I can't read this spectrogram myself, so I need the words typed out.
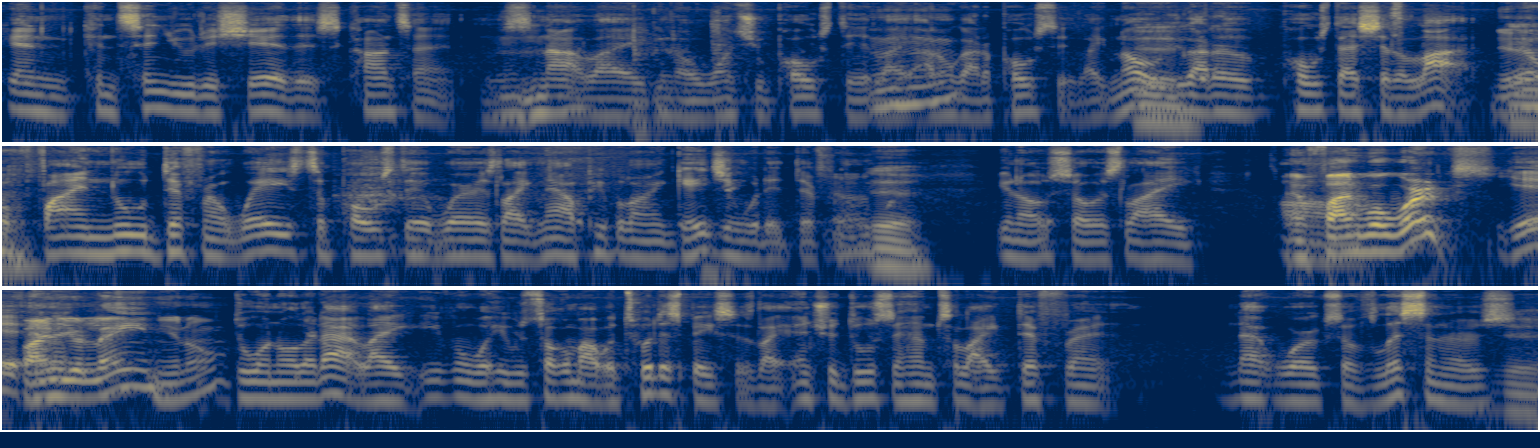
can continue to share this content. It's Mm-hmm. not like, you know, once you post it, like, I don't got to post it. Like, no, Yeah. you got to post that shit a lot. You know, find new, different ways to post it, whereas, like, now people are engaging with it differently. Yeah. You know, so it's like, And um, find what works. yeah, Find your lane. You know. doing all of that. Like even what he was talking about with Twitter Spaces, like introducing him to like different networks of listeners Yeah.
